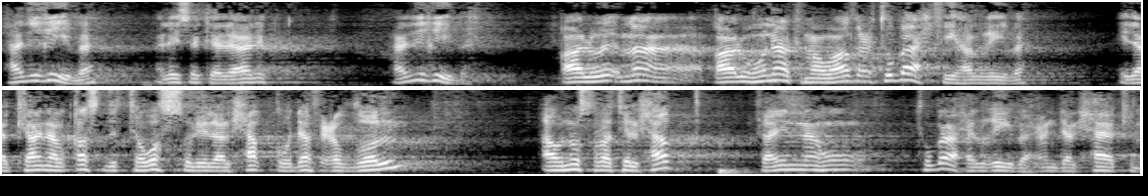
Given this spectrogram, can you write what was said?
هذه غيبة أليس كذلك؟ هذه غيبة. قالوا ما قالوا هناك مواضع تباح فيها الغيبة. إذا كان القصد التوصل إلى الحق ودفع الظلم أو نصرة الحق فإنه تباح الغيبة عند الحاكم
